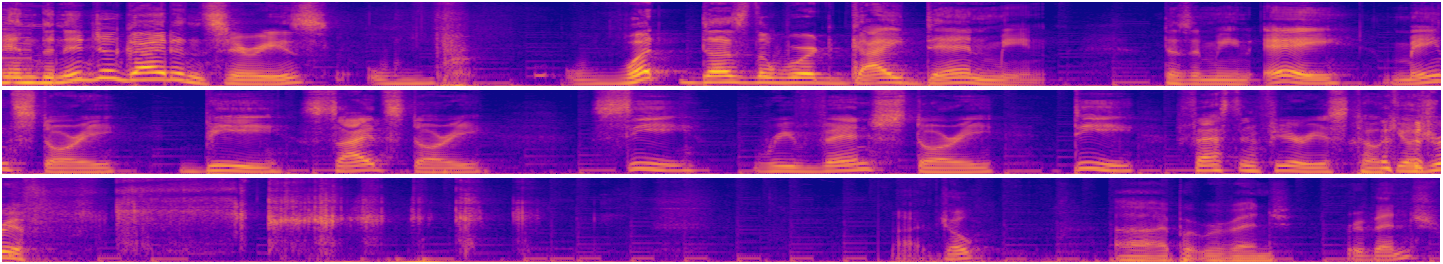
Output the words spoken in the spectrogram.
In the Ninja Gaiden series, what does the word Gaiden mean? Does it mean A, main story, B, side story, C, revenge story, D, Fast and Furious Tokyo Drift? All right, Joe, Uh, I put revenge. revenge.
